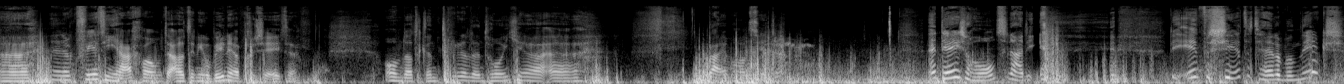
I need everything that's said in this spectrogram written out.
uh, en ook 14 jaar gewoon met de auto nieuw binnen heb gezeten. Omdat ik een trillend hondje bij me had zitten. En deze hond, nou die, die interesseert het helemaal niks.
